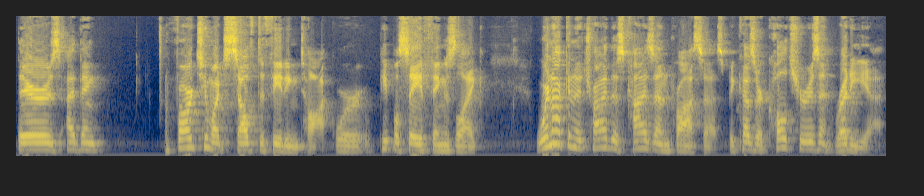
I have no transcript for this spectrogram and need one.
there's, I think, far too much self defeating talk where people say things like, We're not going to try this Kaizen process because our culture isn't ready yet.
